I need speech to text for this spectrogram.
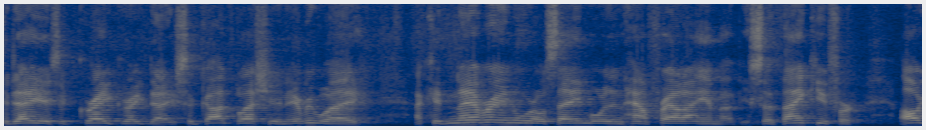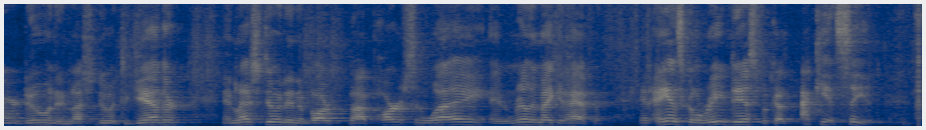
today is a great, great day. So God bless you in every way. I could never in the world say more than how proud I am of you. So thank you for all you're doing and let's do it together. And let's do it in a bipartisan way and really make it happen. And Ann's going to read this because I can't see it.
